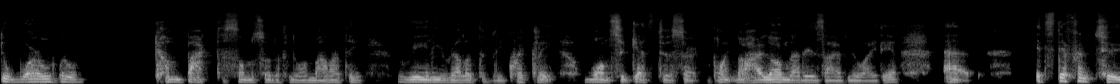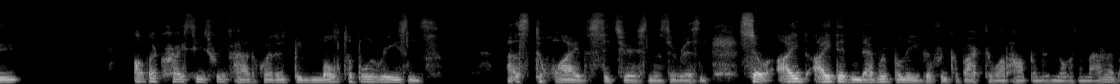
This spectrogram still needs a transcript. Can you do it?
the world will come back to some sort of normality really relatively quickly once it gets to a certain point. Now, how long that is, I have no idea. Uh, it's different to other crises we've had where there's been multiple reasons as to why the situation has arisen. So I I didn't ever believe if we go back to what happened in Northern Ireland,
